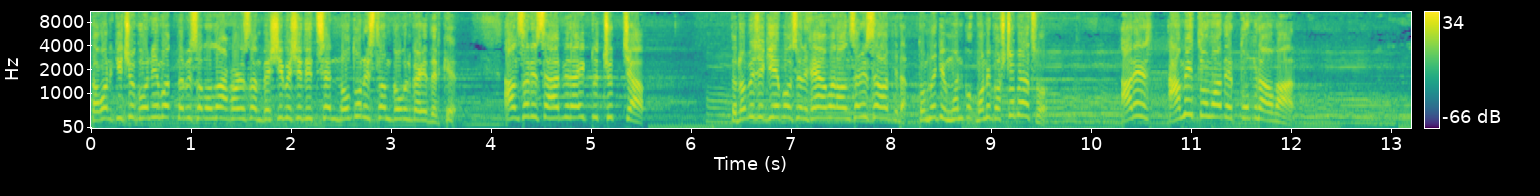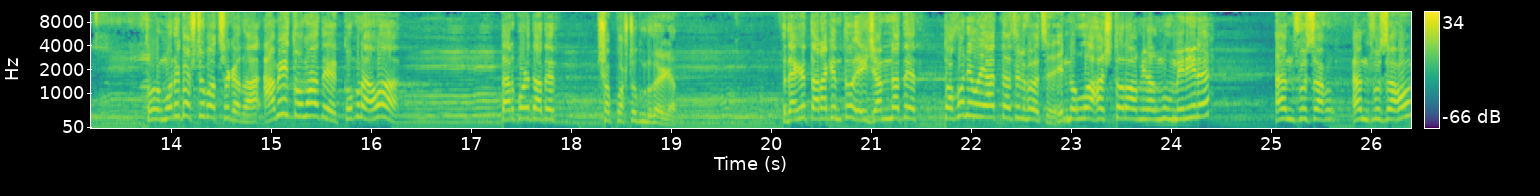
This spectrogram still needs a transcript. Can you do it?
তখন কিছু গনিমত নবী সাল্লাহ ইসলাম বেশি বেশি দিচ্ছেন নতুন ইসলাম গ্রহণকারীদেরকে। আনসারি সাহাবিরা একটু চুপচাপ। তো নবীজি গিয়ে বলছেন হ্যাঁ আমার আনসারি সাহাবিরা, তোমরা কি, মনে কষ্ট পেয়েছ? আরে, আমি তোমাদের, তোমরা আমার। তোমরা মনে কষ্ট পাচ্ছ কেন? আমি তোমাদের, তোমরা আমার। তারপরে তাদের সব কষ্ট দূর হয়ে গেল। তো দেখেন, তারা কিন্তু এই জান্নাতের তখনই ওই আয়াত নাযিল হয়েছে। ইন্নাল্লাহ হাশতারা মিনাল মুমিনিনা আনফুসাহুম আনফুসাহুম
